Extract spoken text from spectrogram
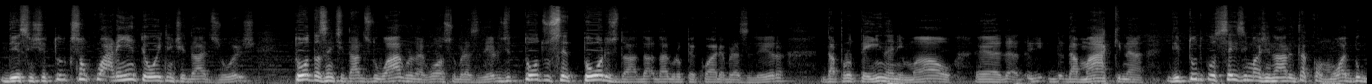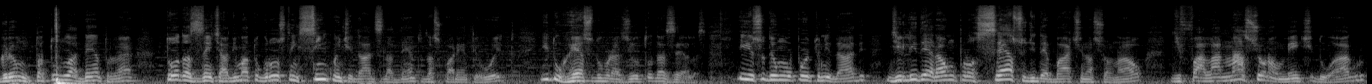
desse instituto, que são 48 entidades hoje, todas as entidades do agronegócio brasileiro, de todos os setores da, da, da agropecuária brasileira, da proteína animal, é, da, da, máquina, de tudo que vocês imaginaram, da commodity, do grão, está tudo lá dentro, né? Todas as entidades. De Mato Grosso tem cinco entidades lá dentro, das 48, e do resto do Brasil, todas elas. E isso deu uma oportunidade de liderar um processo de debate nacional, de falar nacionalmente do agro,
